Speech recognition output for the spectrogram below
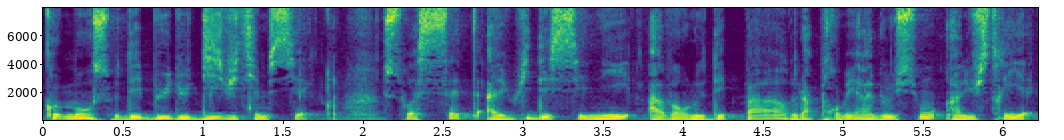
commence au début du XVIIIe siècle, soit 7 à 8 décennies avant le départ de la première révolution industrielle.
